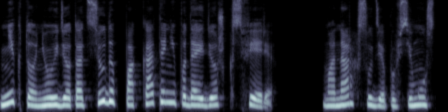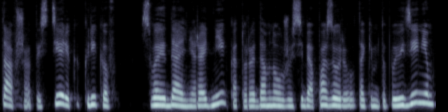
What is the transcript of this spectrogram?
Никто не уйдет отсюда, пока ты не подойдешь к сфере. Монарх, судя по всему, уставший от истерик и криков своей дальней родни, которая давно уже себя позорила таким-то поведением,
